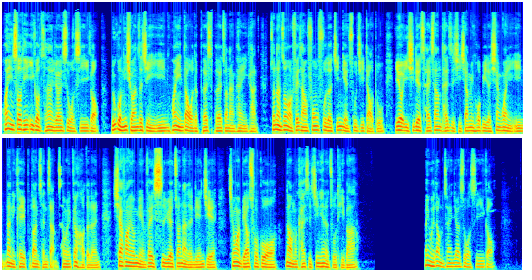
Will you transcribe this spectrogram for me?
欢迎收听 Eagle 的成长交易室，我是 Eagle。如果你喜欢这期影音，欢迎到我的 Plus Play 专栏看一看。专栏中有非常丰富的经典书籍导读，也有一系列财商、台子及加密货币的相关影音，让你可以不断成长，成为更好的人。下方有免费试阅专栏的连结，千万不要错过哦。那我们开始今天的主题吧。欢迎回到我们成长交易室，我是 Eagle。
